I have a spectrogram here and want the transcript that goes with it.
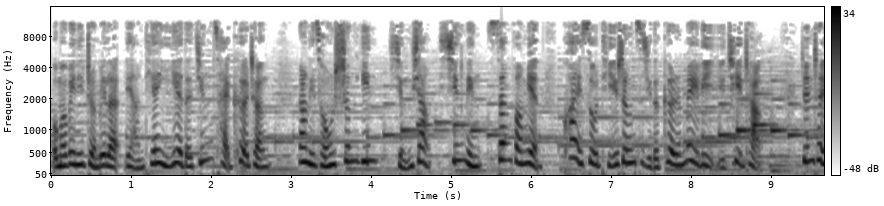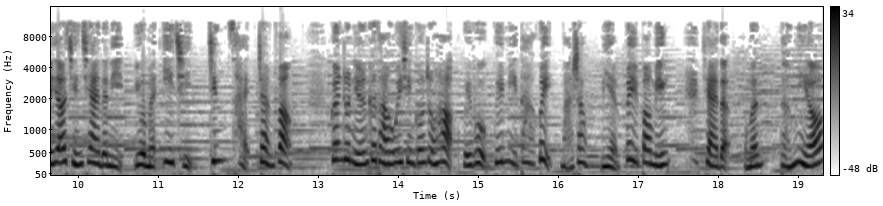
我们为你准备了两天一夜的精彩课程，让你从声音、形象、心灵三方面快速提升自己的个人魅力与气场。真诚邀请亲爱的你与我们一起精彩绽放。关注女人课堂微信公众号，回复“闺蜜大会”，马上免费报名。亲爱的，我们等你哦。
